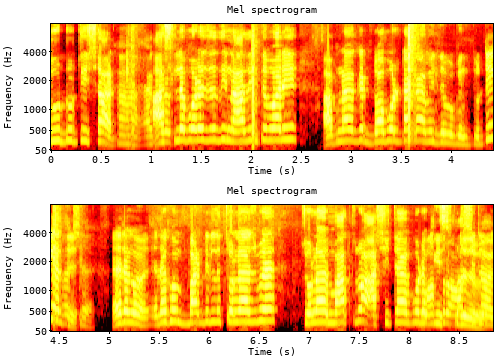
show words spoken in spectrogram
দু দুটি শার্ট হ্যাঁ, হ্যাঁ, একবারে- আসলে পরে যদি না দিতে পারি আপনাকে ডবল টাকা আমি দেবো কিন্তু ঠিক আছে। এরকম এরকম বান্ডিলে চলে আসবে। চলে মাত্র আশি টাকা করে পিস করে দেবে।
